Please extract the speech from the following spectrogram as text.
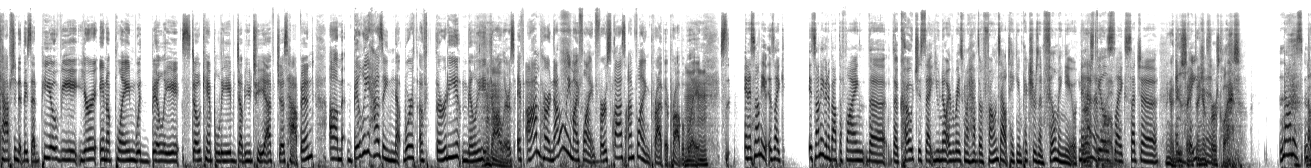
captioned it. They said, "POV, you're in a plane with Billie. Still can't believe WTF just happened." Um, Billie has a net worth of thirty million dollars. if I'm her, not only am I flying first class, I'm flying private, probably. and it's not even it's like it's not even about the flying the the coach is that you know everybody's going to have their phones out taking pictures and filming you and That's that feels problem. like such a I gotta do the same thing in invasion. first class. not as no, Not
